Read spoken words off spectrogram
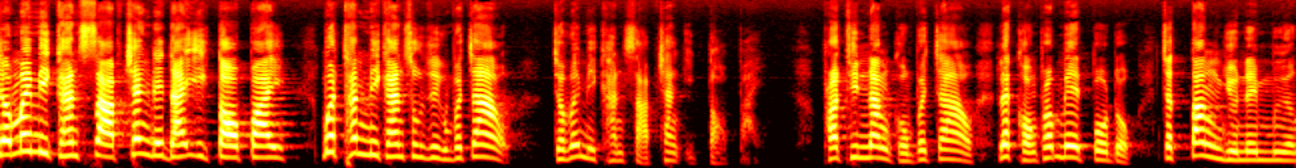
จะไม่มีการสาปแช่งใด ๆ อีกต่อไป เมื่อท่านมีการทรงฤทธิ์ของพระเจ้า จะไม่มีการสาปแช่งอีกต่อไป พระที่นั่งของพระเจ้าและของพระเมธโปรดกจะตั้งอยู่ในเมือง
